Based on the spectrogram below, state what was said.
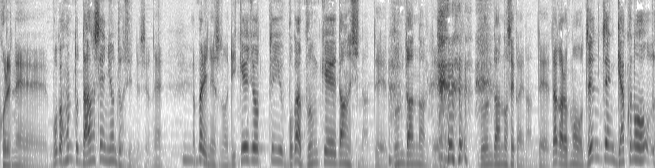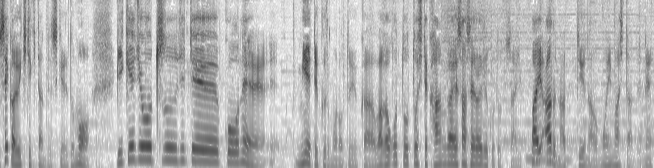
これね、僕は本当、男性に読んでほしいんですよね。やっぱりね、その理系上っていう、僕は文系男子なんで、分断なんで、分断の世界なんで、だからもう全然逆の世界を生きてきたんですけれども、理系上を通じて、こうね、見えてくるものというか、我が事として考えさせられることっていっぱいあるなっていうのは思いましたんでね、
